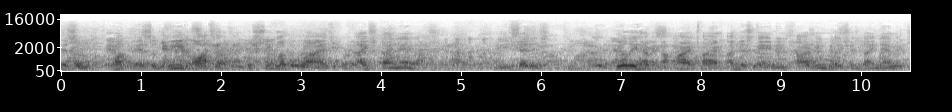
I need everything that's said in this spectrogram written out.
is one- is the lead author for Sea Level Rise for Ice Dynamics. And he said it's really having a hard time understanding calving glacier dynamics.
